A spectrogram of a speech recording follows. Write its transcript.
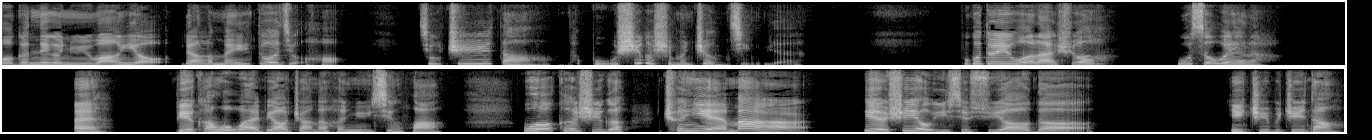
我跟那个女网友聊了没多久后，就知道她不是个什么正经人。不过对于我来说，无所谓了。哎，别看我外表长得很女性化，我可是个纯爷们儿，也是有一些需要的。你知不知道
